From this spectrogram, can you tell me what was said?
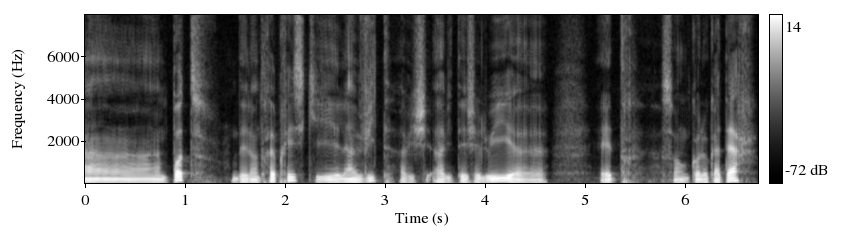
un, un pote de l'entreprise qui l'invite à, vi- à habiter chez lui, euh, être son colocataire.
